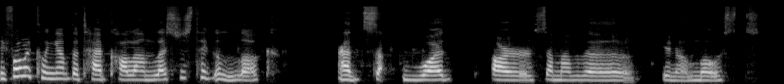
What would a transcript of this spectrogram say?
before we clean up the type column, let's just take a look at what are some of the you know most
